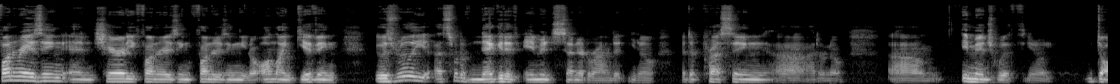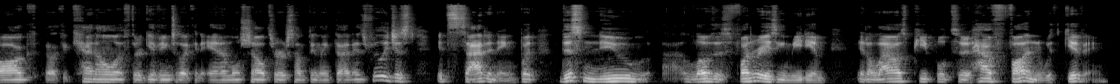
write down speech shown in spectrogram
fundraising and charity fundraising, fundraising, you know, online giving, it was really a sort of negative image centered around it. You know, a depressing, uh, I don't know, um, image with you know dog like a kennel if they're giving to like an animal shelter or something like that. And it's really just it's saddening. But this new, I love this fundraising medium. It allows people to have fun with giving.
